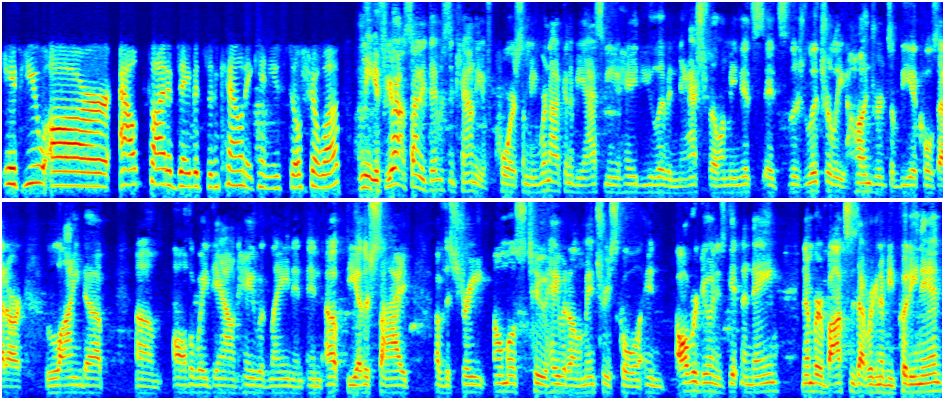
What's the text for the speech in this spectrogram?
if you are outside of Davidson County, can you still show up? I mean, if you're outside of Davidson County, of course. I mean, we're not going to be asking you, "Hey, do you live in Nashville?" I mean, it's it's there's literally hundreds of vehicles that are lined up um, all the way down Haywood Lane and, and up the other side of the street, almost to Haywood Elementary School. And all we're doing is getting a name, number of boxes that we're going to be putting in,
